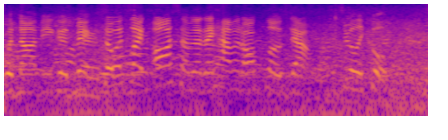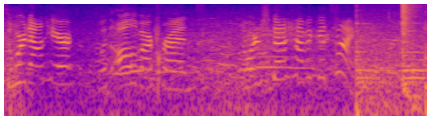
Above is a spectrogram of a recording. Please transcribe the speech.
would not be a good mix. So it's like awesome that they have it all closed down. It's really cool. So we're down here with all of our friends and we're just gonna have a good time.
